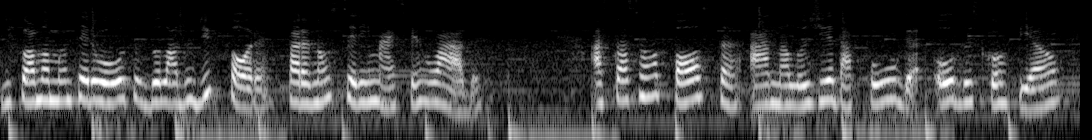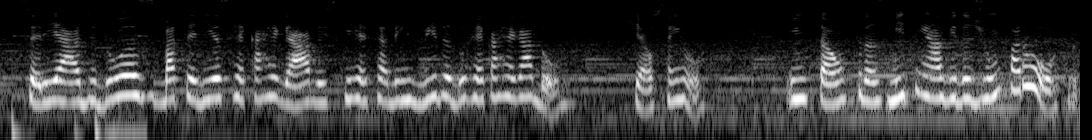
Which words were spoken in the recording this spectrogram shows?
de forma a manter o outro do lado de fora, para não serem mais ferroadas. A situação oposta à analogia da pulga ou do escorpião seria a de duas baterias recarregáveis que recebem vida do recarregador, que é o Senhor. Então, transmitem a vida de um para o outro.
